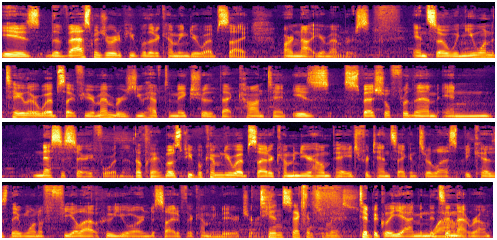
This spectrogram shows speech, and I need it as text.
is the vast majority of people that are coming to your website are not your members. And so when you want to tailor a website for your members, you have to make sure that that content is special for them and necessary for them. Okay. Most people coming to your website or coming to your homepage for 10 seconds or less because they want to feel out who you are and decide if they're coming to your church. 10 seconds or less. Typically, yeah. I mean, it's in that realm.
